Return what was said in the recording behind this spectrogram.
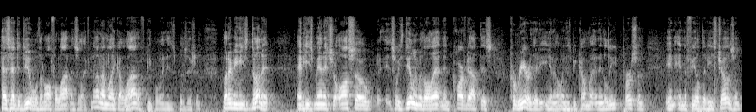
has had to deal with an awful lot in his life. Not unlike a lot of people in his position, but I mean he's done it and he's managed to also so he's dealing with all that and then carved out this career that he you know and has become an elite person in in the field that he's chosen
